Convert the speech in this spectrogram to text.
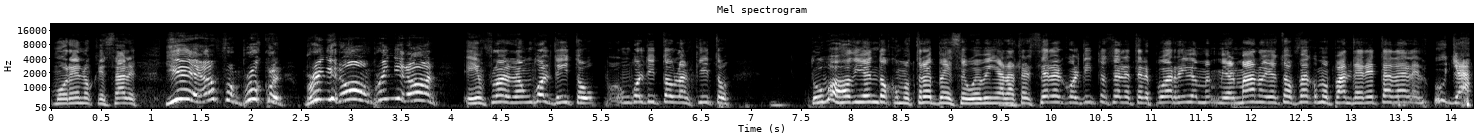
moreno que sale? Yeah, I'm from Brooklyn. Bring it on, bring it on. Y en Florida, un gordito, un gordito blanquito. Estuvo jodiendo como tres veces, huevín. A la tercera el gordito se le trepó arriba mi, mi hermano y esto fue como pandereta de aleluya.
